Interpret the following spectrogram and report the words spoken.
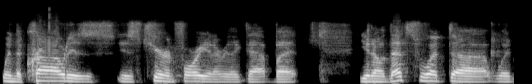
when the crowd is is cheering for you and everything like that, but you know that's what uh, when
